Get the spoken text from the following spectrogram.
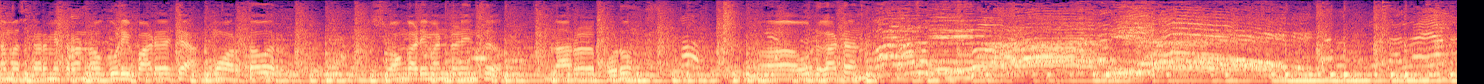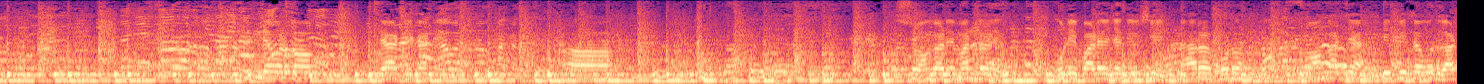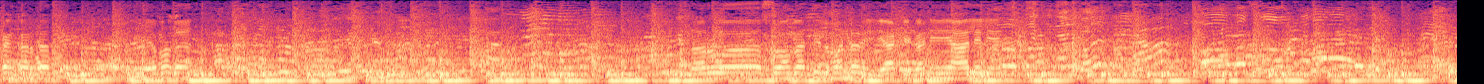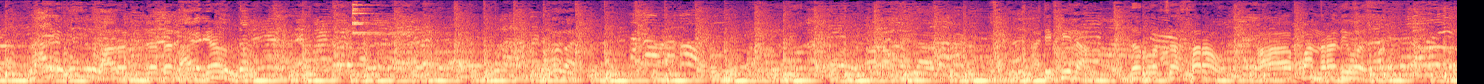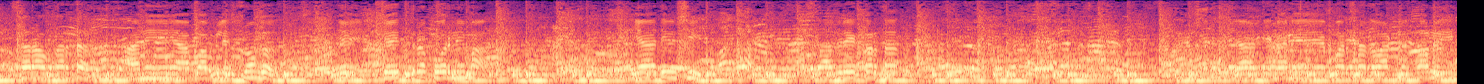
नमस्कार मित्रांनो गुढीपाडव्याच्या मुहूर्तावर सोंगाडी मंडळींचं नारळ फोडून उद्घाटन. शिंदेवडगाव या ठिकाणी सोंगाडी मंडळी गुढीपाडव्याच्या दिवशी नारळ फोडून सोंगाच्या टिपीचं उद्घाटन करतात. हे बघा. सर्व सोंगातील मंडळी या ठिकाणी आलेले आहेत. दर्शन घेऊन. दररोजचा सराव हा पंधरा दिवस सराव करतात. आणि आपापले सोंग हे चैत्र पौर्णिमा या दिवशी साजरे करतात. या ठिकाणी प्रसाद वाटणं चालू आहे.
